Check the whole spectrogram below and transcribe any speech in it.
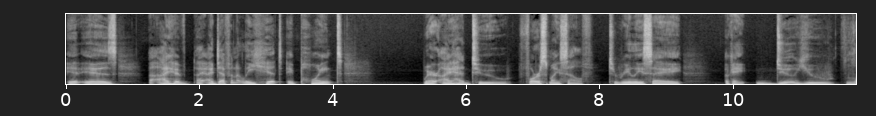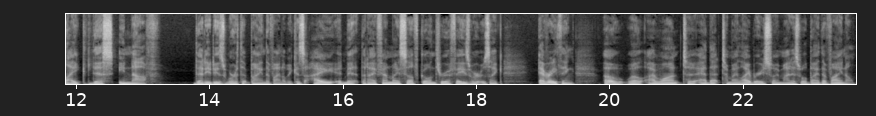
It is, I have, I, I definitely hit a point where I had to force myself to really say, okay, do you like this enough that it is worth it buying the vinyl? Because I admit that I found myself going through a phase where it was like everything. Oh, well, I want to add that to my library, so I might as well buy the vinyl.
